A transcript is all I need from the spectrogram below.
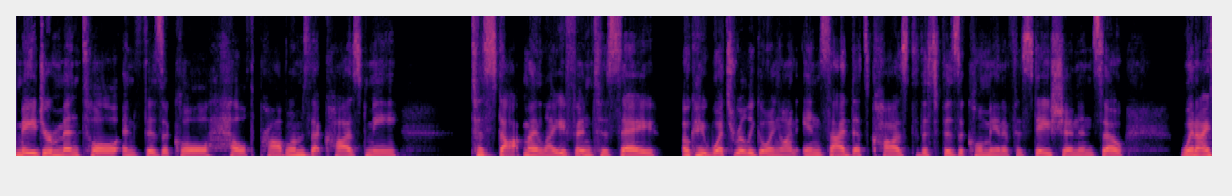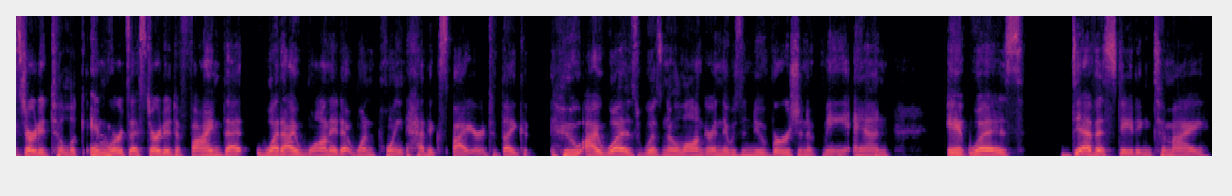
major mental and physical health problems that caused me to stop my life and to say, okay, what's really going on inside that's caused this physical manifestation? And so when I started to look inwards, I started to find that what I wanted at one point had expired. Like who I was was no longer, and there was a new version of me. And it was devastating to my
